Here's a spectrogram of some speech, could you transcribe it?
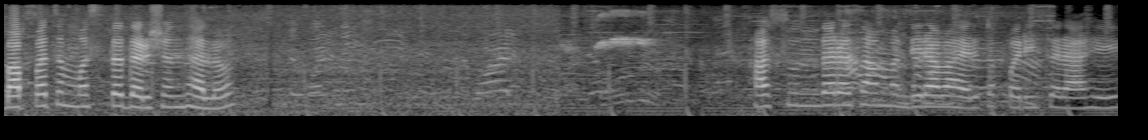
बाप्पाचं मस्त दर्शन झालं. हा सुंदर असा मंदिराबाहेरचा परिसर आहे.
